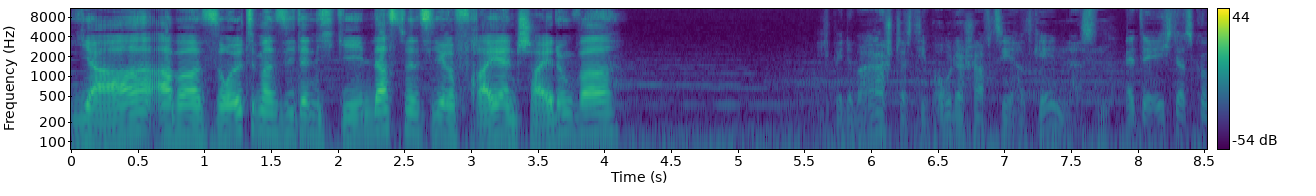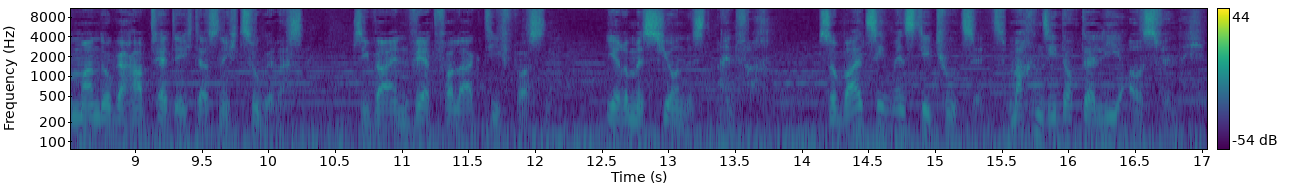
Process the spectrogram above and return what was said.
Ja, aber sollte man sie denn nicht gehen lassen, wenn es ihre freie Entscheidung war? Ich bin überrascht, dass die Bruderschaft sie hat gehen lassen. Hätte ich das Kommando gehabt, hätte ich das nicht zugelassen. Sie war ein wertvoller Aktivposten. Ihre Mission ist einfach. Sobald Sie im Institut sind, machen Sie Dr. Lee ausfindig.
